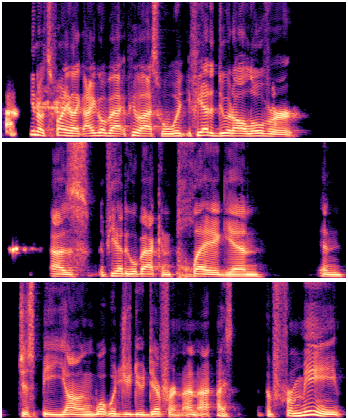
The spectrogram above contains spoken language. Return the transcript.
you know, it's funny. Like I go back, people ask, well, if you had to do it all over, as if you had to go back and play again and just be young, what would you do different? And I, I for me,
